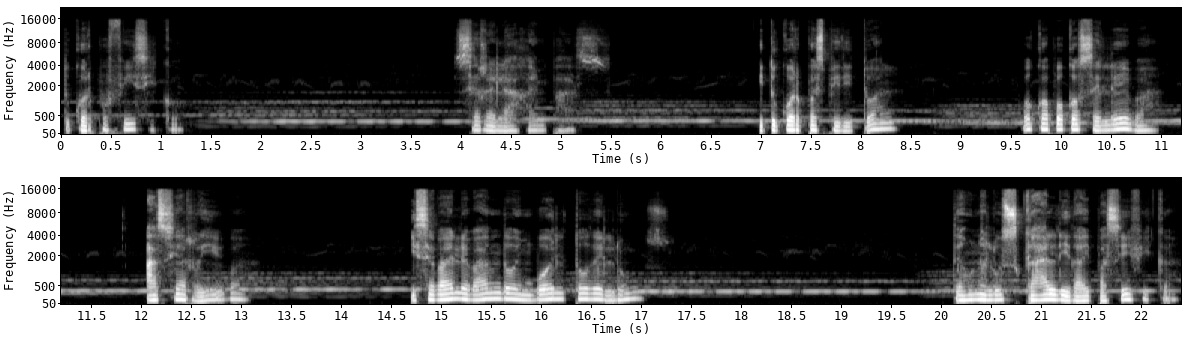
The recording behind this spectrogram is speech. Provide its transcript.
tu cuerpo físico, se relaja en paz. Y tu cuerpo espiritual poco a poco se eleva hacia arriba y se va elevando envuelto de luz, de una luz cálida y pacífica.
